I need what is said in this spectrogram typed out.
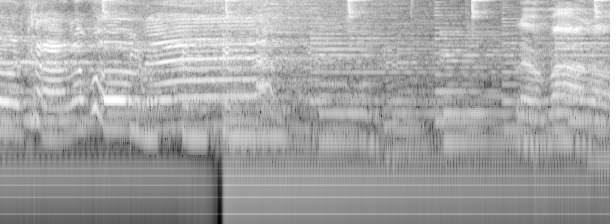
โดนขางแล้วพงนะแล้วมาหรอ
